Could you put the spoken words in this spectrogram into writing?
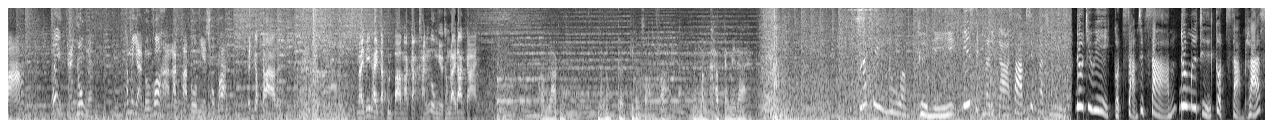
ป๋าเฮ้ย อย่ายุ่งนะ ถ้าไม่อยากโดนข้อหารักพาตัวเมียชาวบ้าน เห็นกับตาเลย นายพี่ไทยจับคุณปามากักขังหน่วงเหนียวทำร้ายร่างกาย ความรักเนี่ยมันต้องเกิดขึ้นทั้งสองฝ่าย มันบังคับกันไม่ได้รัตีลวงคืนนี้ 20 นาฬิกา 30 นาที ดูทีวีกด 33 ดูมือถือกด3 plus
